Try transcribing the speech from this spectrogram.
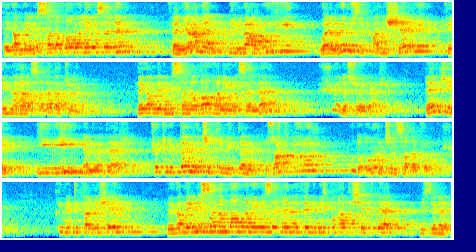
Peygamberimiz sallallahu aleyhi ve sellem فَلْيَعْمَلْ بِالْمَعْرُوفِ وَلْيُمْسِكْ عَنِ الشَّرِّ فَاِنَّهَا صَدَقَةٌ Peygamberimiz sallallahu aleyhi ve sellem şöyle söyler. Der ki iyiliği emreder, kötülükten ve çirkinlikten uzak durur. Bu da onun için sadaka olur. Kıymetli kardeşlerim, Peygamberimiz sallallahu aleyhi ve sellem Efendimiz bu hadis-i şerifte bizlere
